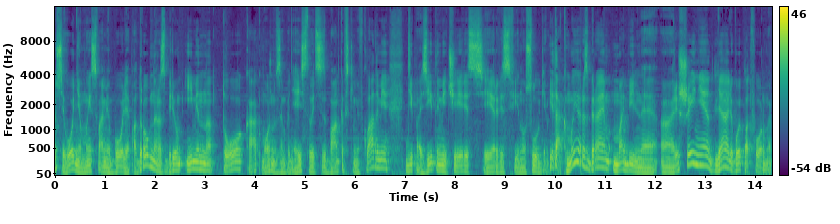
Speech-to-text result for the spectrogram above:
сегодня мы с вами более подробно разберем именно то, как можно взаимодействовать с банковскими вкладами, депозитами через сервис Финуслуги. Итак, мы разбираем мобильное а, решение для любой платформы.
